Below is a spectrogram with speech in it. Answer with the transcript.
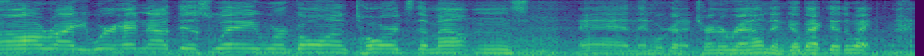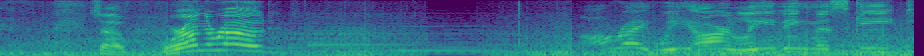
Alrighty, we're heading out this way. We're going towards the mountains and then we're going to turn around and go back the other way. so we're on the road. Right, we are leaving Mesquite,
